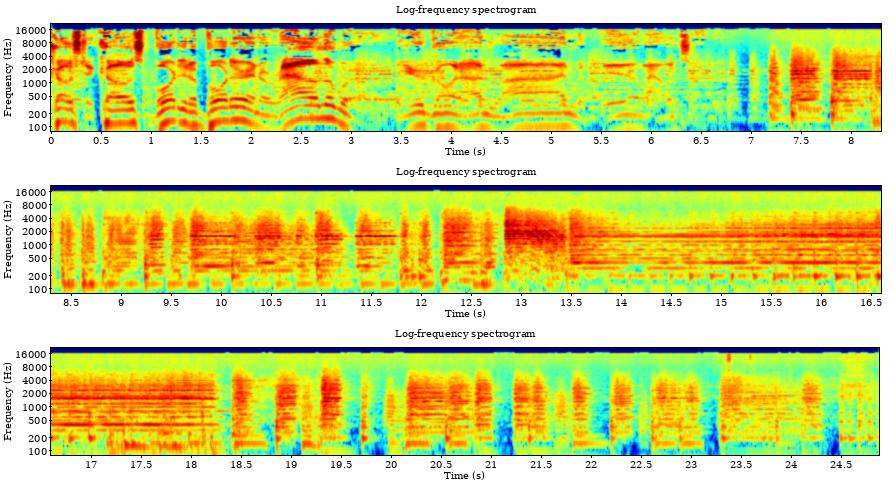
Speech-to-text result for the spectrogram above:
Coast to coast, border to border, and around the world. You're going online with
